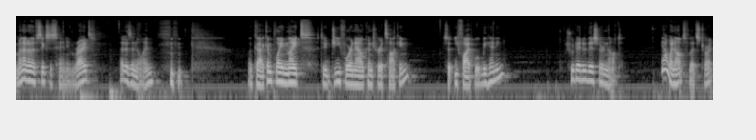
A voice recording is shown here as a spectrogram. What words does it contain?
My knight on f6 is hanging, right? That is annoying. okay, I can play knight to g4 now, counter-attacking. So e5 will be hanging. Should I do this or not? Yeah, why not? Let's try. it.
